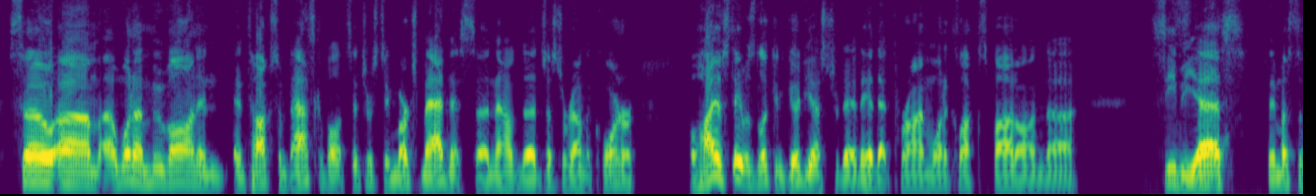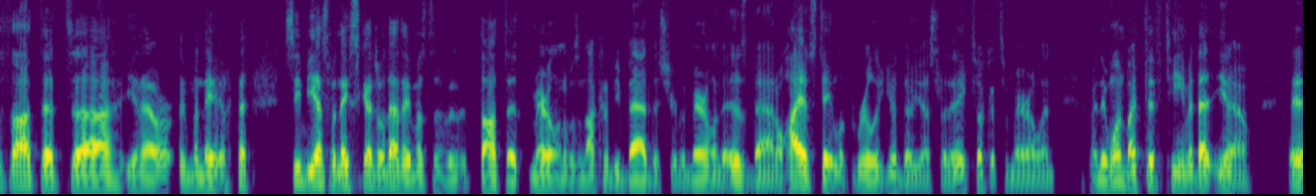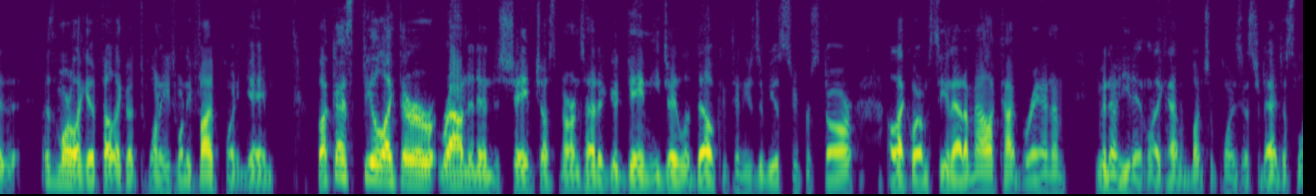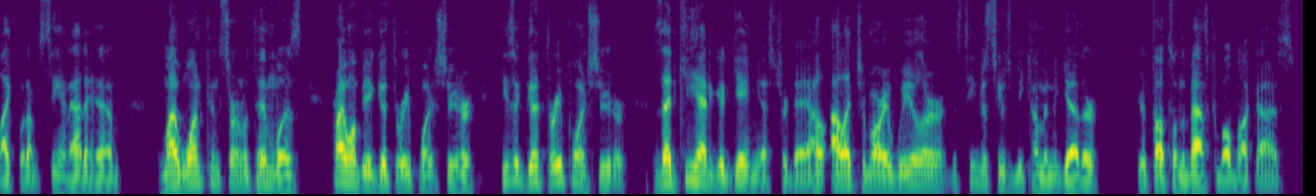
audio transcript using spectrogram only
so um, I want to move on and and talk some basketball. It's interesting. March Madness uh, now uh, just around the corner. Ohio State was looking good yesterday. They had that prime one o'clock spot on uh, CBS. They must have thought that uh, you know when they CBS when they scheduled that they must have thought that Maryland was not going to be bad this year, but Maryland is bad. Ohio State looked really good though yesterday. They took it to Maryland. I mean they won by 15, but that you know it, it was more like it felt like a 20 25 point game. Buckeyes feel like they're rounded into shape. Justin Ahrens had a good game. EJ Liddell continues to be a superstar. I like what I'm seeing out of Malachi Branham, even though he didn't like have a bunch of points yesterday. I just like what I'm seeing out of him. My one concern with him was probably won't be a good three point shooter. He's a good three point shooter. Zed Key had a good game yesterday. I, I like Jamari Wheeler. This team just seems to be coming together. Your thoughts on the basketball Buckeyes?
